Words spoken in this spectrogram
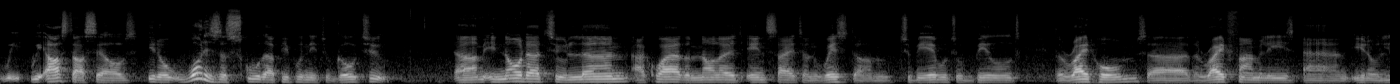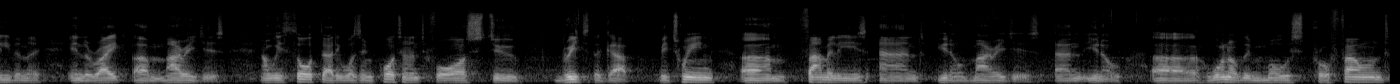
we, we asked ourselves, you know, what is a school that people need to go to? um, in order to learn, acquire the knowledge, insight, and wisdom to be able to build the right homes, uh, the right families, and you know, live in the, in the right um, marriages. And we thought that it was important for us to bridge the gap between um, families and you know, marriages. And you know, uh, one of the most profound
